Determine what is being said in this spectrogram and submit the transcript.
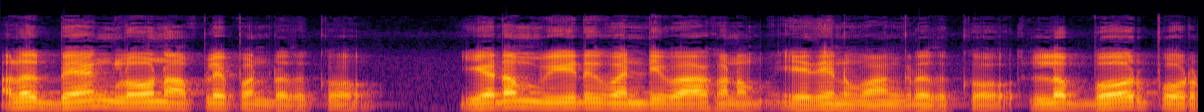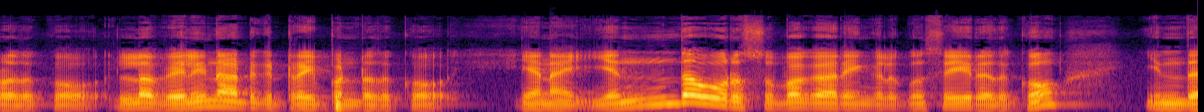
அல்லது பேங்க் லோன் அப்ளை பண்ணுறதுக்கோ இடம் வீடு வண்டி வாகனம் ஏதேனும் வாங்குறதுக்கோ இல்லை போர் போடுறதுக்கோ இல்லை வெளிநாட்டுக்கு ட்ரை பண்ணுறதுக்கோ என எந்த ஒரு சுபகாரியங்களுக்கும் செய்கிறதுக்கும் இந்த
